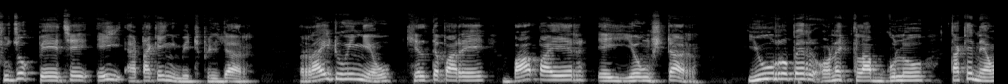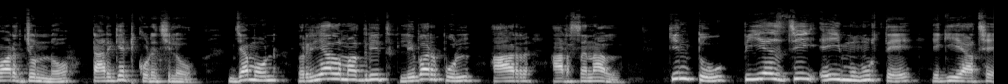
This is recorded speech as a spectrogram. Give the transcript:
সুযোগ পেয়েছে এই অ্যাটাকিং মিডফিল্ডার। রাইট উইংয়েও খেলতে পারে বা পায়ের এই ইয়ংস্টার। ইউরোপের অনেক ক্লাবগুলো তাকে নেওয়ার জন্য টার্গেট করেছিল, যেমন রিয়াল মাদ্রিদ, লিভারপুল আর আর্সেনাল। কিন্তু পিএসজি এই মুহূর্তে এগিয়ে আছে।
